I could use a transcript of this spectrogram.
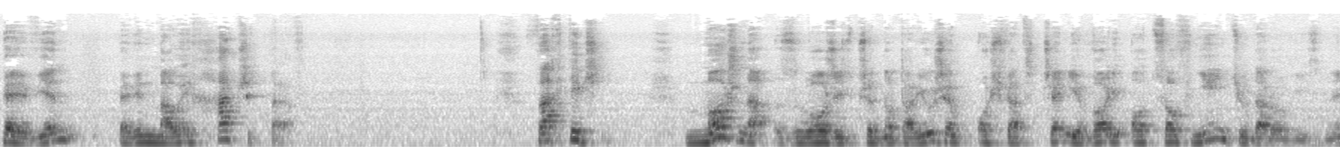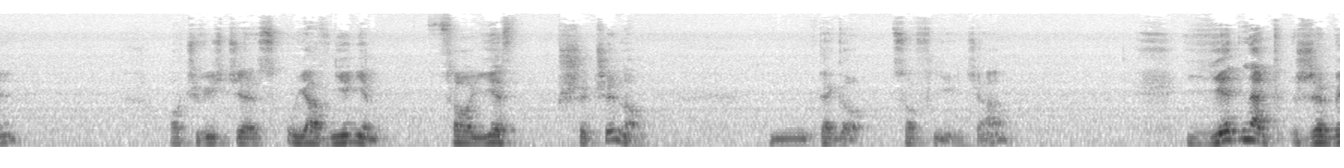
pewien, pewien mały haczyk prawny. Faktycznie, można złożyć przed notariuszem oświadczenie woli o cofnięciu darowizny, oczywiście z ujawnieniem, co jest przyczyną mm, tego cofnięcia. Jednak, żeby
